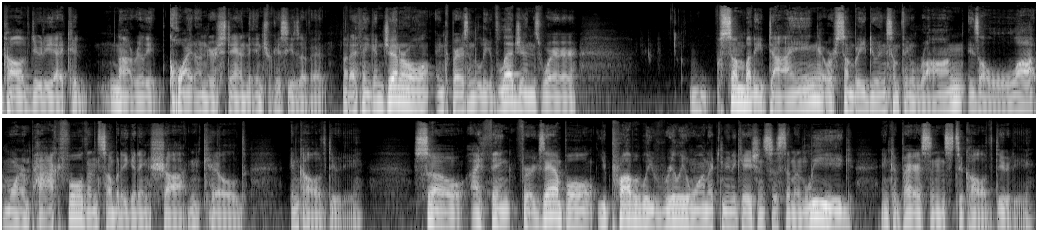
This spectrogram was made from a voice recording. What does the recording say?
Call of Duty, I could not really quite understand the intricacies of it. But I think in general, in comparison to League of Legends, where somebody dying or somebody doing something wrong is a lot more impactful than somebody getting shot and killed in Call of Duty. So I think, for example, you probably really want a communication system in League in comparisons to Call of Duty.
